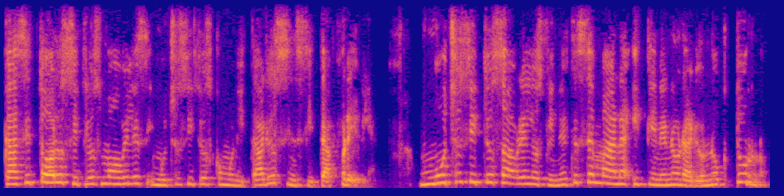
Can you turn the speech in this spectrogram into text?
casi todos los sitios móviles y muchos sitios comunitarios sin cita previa. Muchos sitios abren los fines de semana y tienen horario nocturno.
